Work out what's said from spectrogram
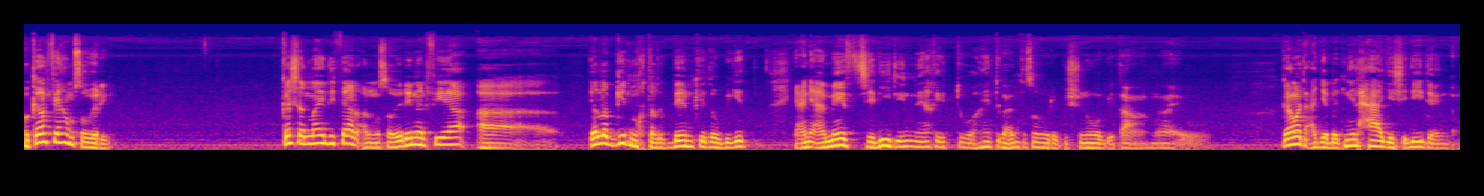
وكان فيها مصورين. culture night دي فيها المصورين اللي فيها آه يلا بقيت مختلط بيهم كده وبقيت يعني amazed شديد إنه يا أخي أنتوا أنتوا قاعدين تصوروا بشنو بتاع و... قامت عجبتني الحاجة شديدة عندهم.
